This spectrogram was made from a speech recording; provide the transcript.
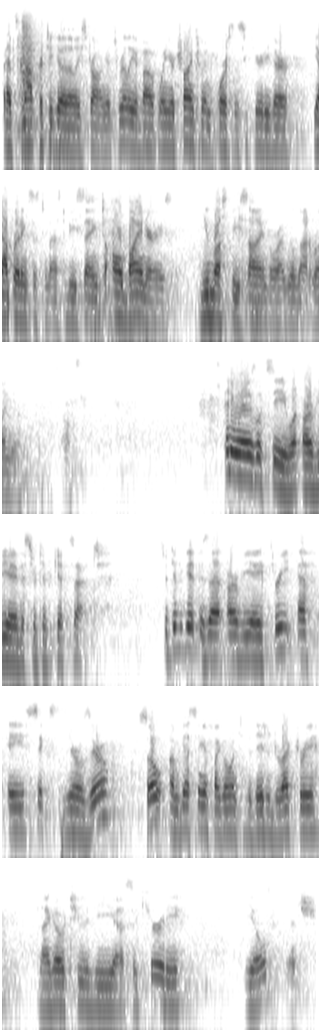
that's not particularly strong. It's really about when you're trying to enforce the security there, the operating system has to be saying to all binaries, you must be signed or I will not run you. So, anyways, let's see what RVA the certificate's at. Certificate is at RVA 3FA600. So I'm guessing if I go into the data directory and I go to the uh, security field, which,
